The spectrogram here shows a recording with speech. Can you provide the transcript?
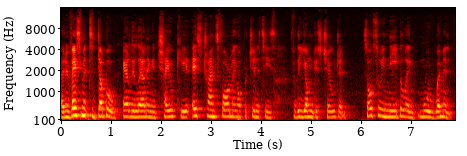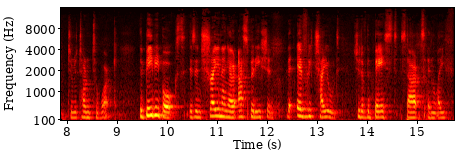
Our investment to double early learning and childcare is transforming opportunities for the youngest children. It's also enabling more women to return to work. The baby box is enshrining our aspiration that every child should have the best start in life.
